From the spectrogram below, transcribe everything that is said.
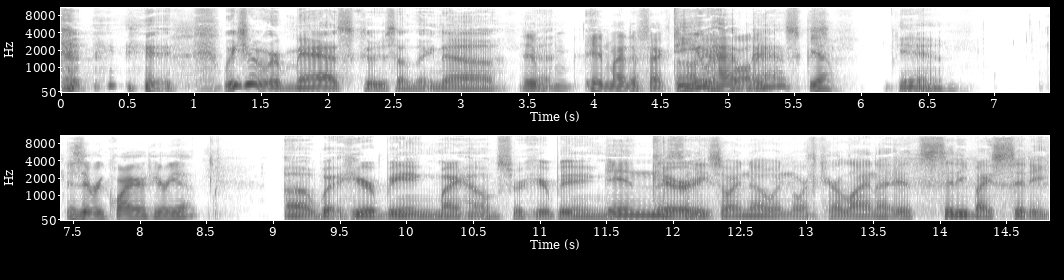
we should wear masks or something. No. It, it might affect. Do you have quality. masks? Yeah. Yeah. Is it required here yet? Uh, what, here being my house or here being In the Cary? city, so I know in North Carolina, it's city by city.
